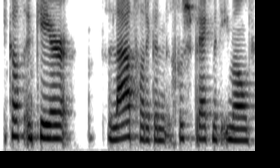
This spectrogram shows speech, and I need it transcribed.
ik had een keer laatst had ik een gesprek met iemand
